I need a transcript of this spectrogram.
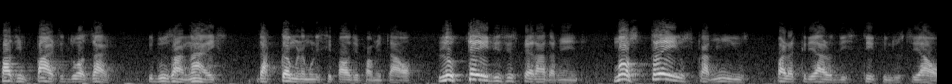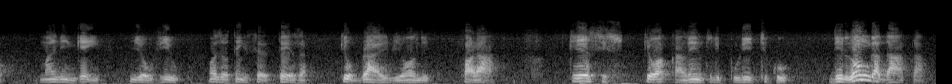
fazem parte do azar e dos anais da Câmara Municipal de Palmital. Lutei desesperadamente, mostrei os caminhos para criar o distrito industrial, mas ninguém me ouviu. Mas eu tenho certeza que o Braz Biondi fará. Que esse eu acalento de político de longa data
